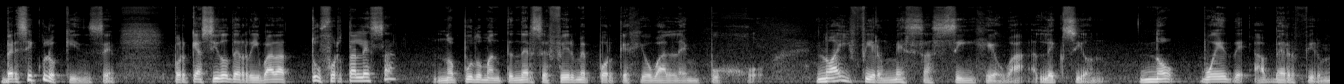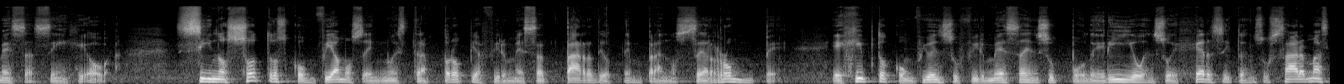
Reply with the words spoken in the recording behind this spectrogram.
Versículo 15. Porque ha sido derribada tu fortaleza, no pudo mantenerse firme porque Jehová la empujó. No hay firmeza sin Jehová. Lección. No puede haber firmeza sin Jehová. Si nosotros confiamos en nuestra propia firmeza, tarde o temprano se rompe. Egipto confió en su firmeza, en su poderío, en su ejército, en sus armas.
